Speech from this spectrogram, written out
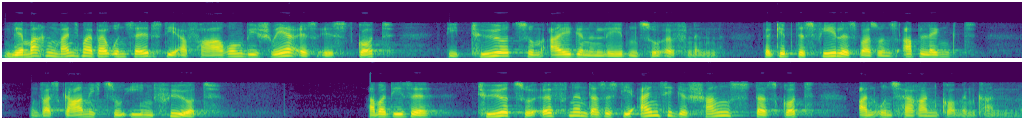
Wir machen manchmal bei uns selbst die Erfahrung, wie schwer es ist, Gott die Tür zum eigenen Leben zu öffnen. Da gibt es vieles, was uns ablenkt und was gar nicht zu ihm führt. Aber diese Tür zu öffnen, das ist die einzige Chance, dass Gott an uns herankommen kann.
